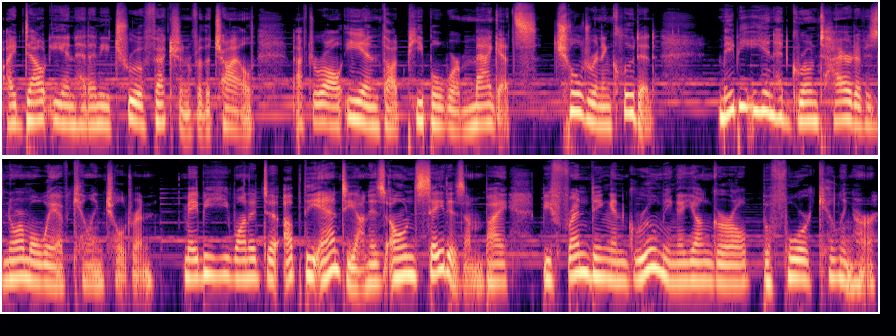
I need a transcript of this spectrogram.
I doubt Ian had any true affection for the child. After all, Ian thought people were maggots, children included. Maybe Ian had grown tired of his normal way of killing children. Maybe he wanted to up the ante on his own sadism by befriending and grooming a young girl before killing her.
